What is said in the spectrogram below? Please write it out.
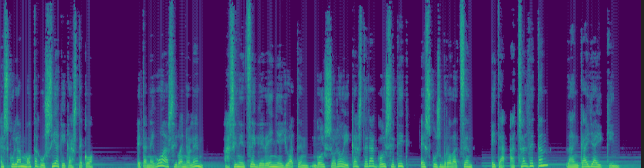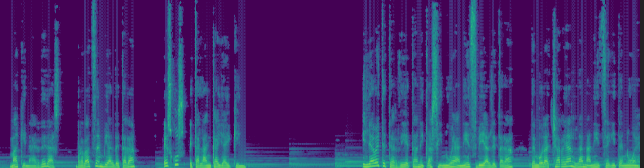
eskulan mota guziak ikasteko. Eta negua hasi baino lehen, hasi nitze gereine joaten goizoro ikastera goizetik eskuz brodatzen, eta atxaldetan lankaia ikin. Makina erderaz, brodatzen bialdetara, eskuz eta lankaiaikin. Ilabete terdietan ikasi nuean hitz bi aldetara, denbora txarrean lan anitz egiten nue.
